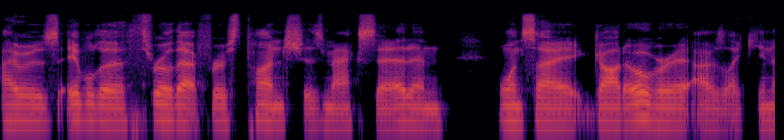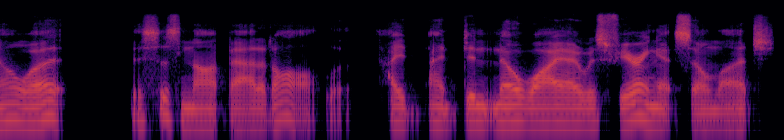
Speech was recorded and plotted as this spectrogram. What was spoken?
i was able to throw that first punch as max said and once I got over it, I was like, you know what? This is not bad at all. I, I didn't know why I was fearing it so much.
